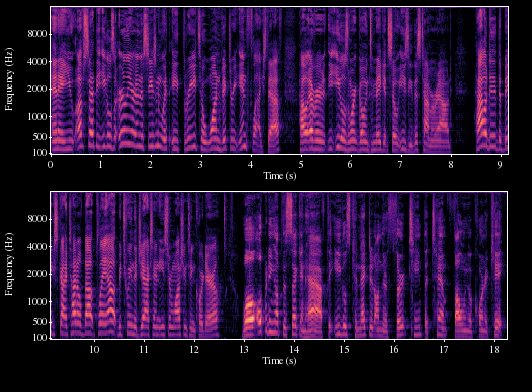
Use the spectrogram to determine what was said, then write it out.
NAU upset the Eagles earlier in the season with a 3-1 victory in Flagstaff. However, the Eagles weren't going to make it so easy this time around. How did the Big Sky title bout play out between the Jacks and Eastern Washington, Cordero? Well, opening up the second half, the Eagles connected on their 13th attempt following a corner kick.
